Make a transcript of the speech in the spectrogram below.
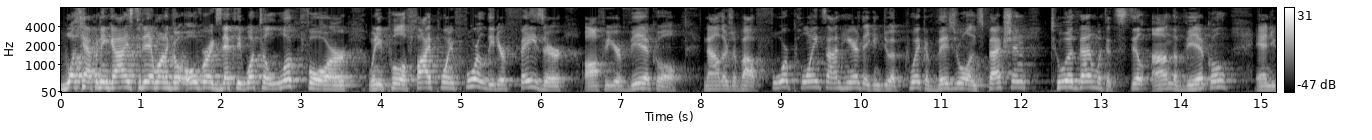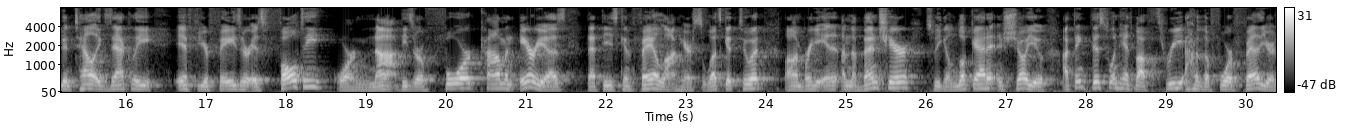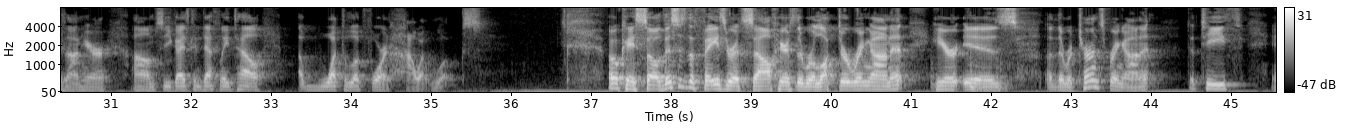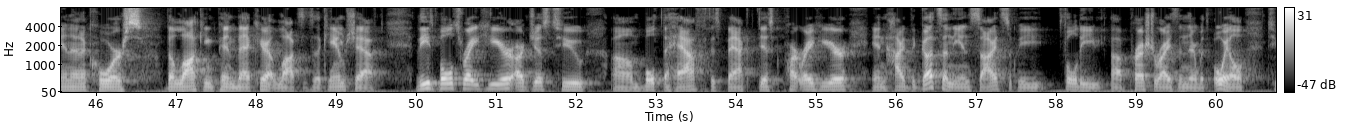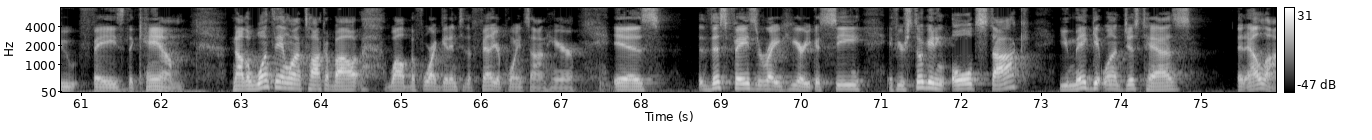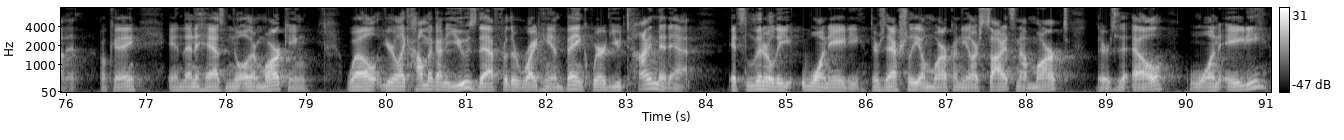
What's happening guys? Today I want to go over exactly what to look for when you pull a 5.4 liter phaser off of your vehicle. Now there's about four points on here that you can do a quick visual inspection. Two of them with it still on the vehicle and you can tell exactly if your phaser is faulty or not. These are four common areas that these can fail on here. So let's get to it. I'm bringing it in on the bench here so we can look at it and show you. I think this one has about three out of the four failures on here. Um, so you guys can definitely tell uh, what to look for and how it looks. Okay, so this is the phaser itself. Here's the reluctor ring on it. Here is the return spring on it, the teeth, and then of course the locking pin back here that locks it to the camshaft. These bolts right here are just to um, bolt the half, this back disc part right here, and hide the guts on the inside so it can be fully uh, pressurized in there with oil to phase the cam. Now the one thing I want to talk about, well, before I get into the failure points on here, is this phaser right here. You can see if you're still getting old stock, you may get one that just has an L on it, okay? And then it has no other marking. Well, you're like, how am I going to use that for the right-hand bank? Where do you time it at? It's literally 180. There's actually a mark on the other side. It's not marked. There's the L, 180,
